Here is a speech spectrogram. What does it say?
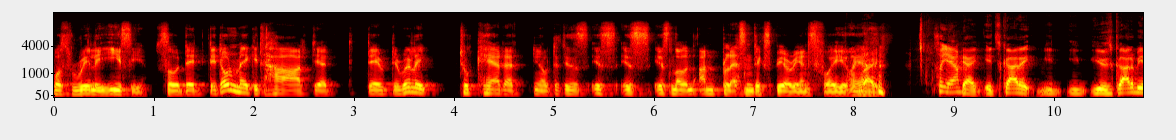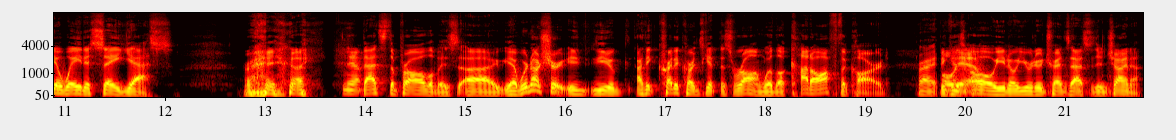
was really easy. So they, they don't make it hard. They, they, they really took care that, you know, that this is, is, is not an unpleasant experience for you. Yeah? Right. So yeah. Yeah. It's got to, you, you, there's got to be a way to say yes. Right. Yeah. That's the problem is, uh, yeah, we're not sure. You, you, I think credit cards get this wrong where they'll cut off the card Right. because, yeah. oh, you know, you were doing transactions in China.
